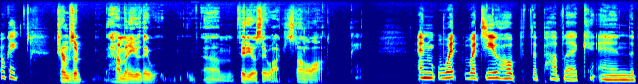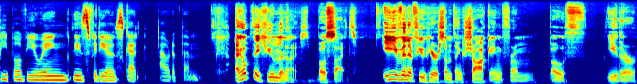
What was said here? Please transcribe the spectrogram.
okay. in terms of how many they um, videos they watch, it's not a lot. And what what do you hope the public and the people viewing these videos get out of them? I hope they humanize both sides, even if you hear something shocking from both either.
